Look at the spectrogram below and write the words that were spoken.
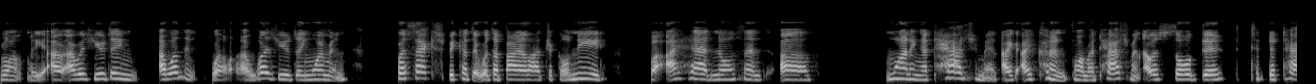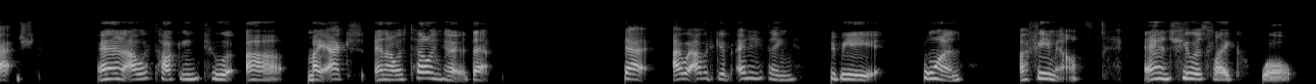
bluntly, I, I was using I wasn't well I was using women for sex because it was a biological need, but I had no sense of wanting attachment. I, I couldn't form attachment. I was so de- de- detached. And I was talking to uh, my ex, and I was telling her that that I, w- I would give anything to be one a female. And she was like well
